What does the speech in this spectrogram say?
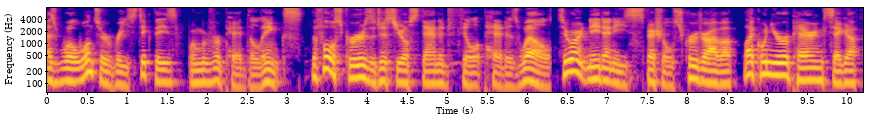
as we'll want to re-stick these when we've repaired the Lynx. The four screws are just your standard Phillip head as well, so you won't need any special screwdriver like when you're repairing Sega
